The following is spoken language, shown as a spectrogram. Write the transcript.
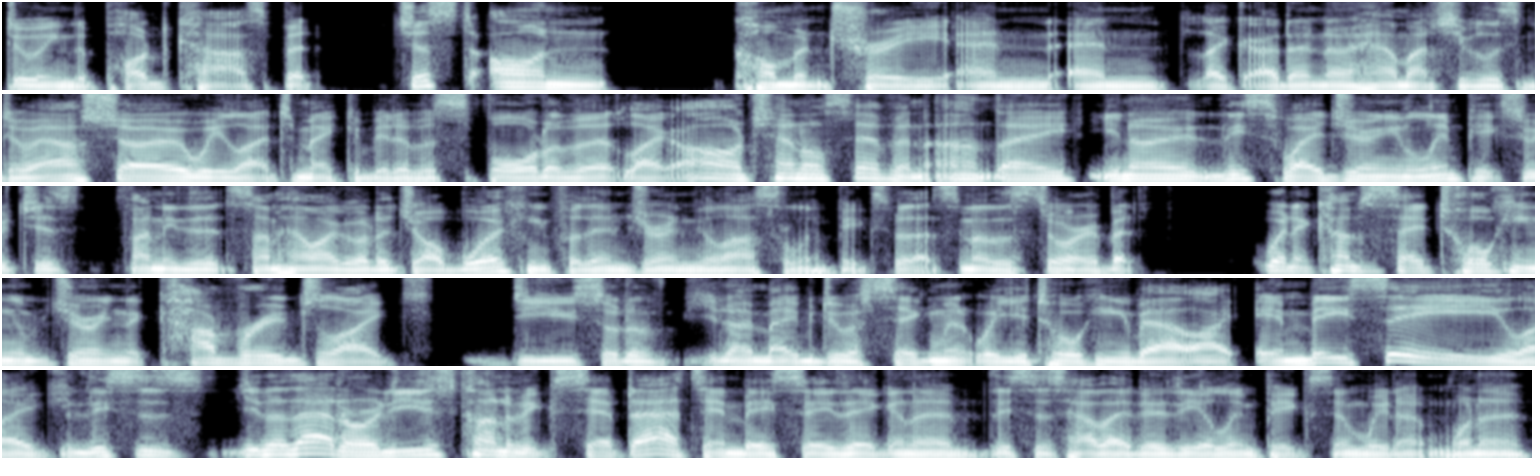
doing the podcast, but just on commentary and and like I don't know how much you've listened to our show. We like to make a bit of a sport of it, like oh, Channel Seven, aren't they? You know this way during Olympics, which is funny that somehow I got a job working for them during the last Olympics, but that's another story. But when it comes to say talking during the coverage, like do you sort of you know maybe do a segment where you're talking about like NBC, like this is you know that, or do you just kind of accept ah, it's NBC, they're gonna this is how they do the Olympics, and we don't want to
